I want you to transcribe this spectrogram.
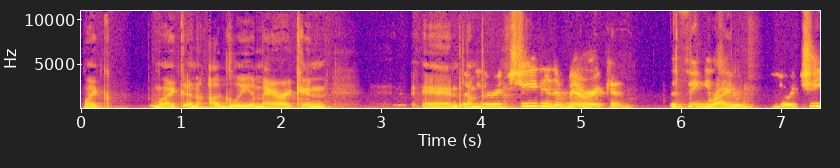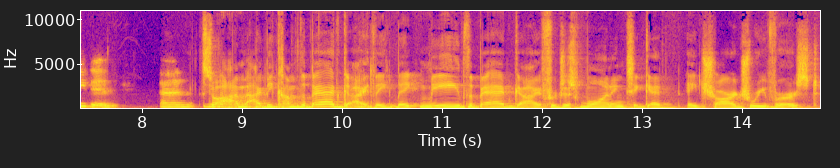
like like an ugly American. And but you're a cheated American. The thing is, right. you're, you're cheated. And so I'm, I become the bad guy. They make me the bad guy for just wanting to get a charge reversed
